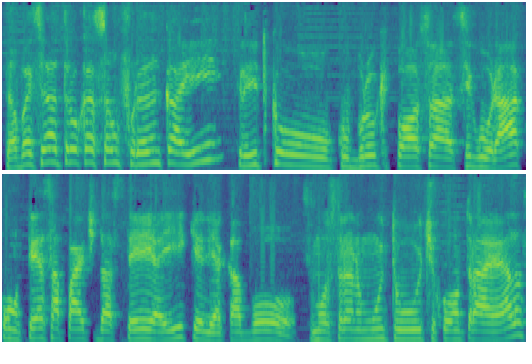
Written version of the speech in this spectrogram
Então vai ser uma trocação franca aí. Acredito que o, que o Brook possa segurar, conter essa parte das teias aí, que ele acabou se mostrando muito útil contra elas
